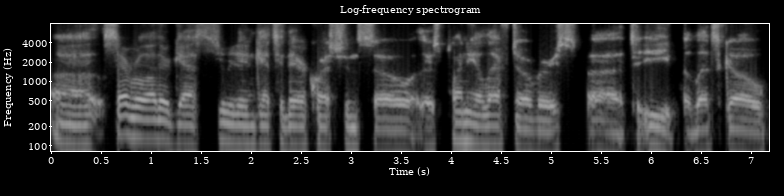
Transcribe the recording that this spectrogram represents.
uh, several other guests who we didn't get to their questions. So there's plenty of leftovers uh, to eat. But let's go.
